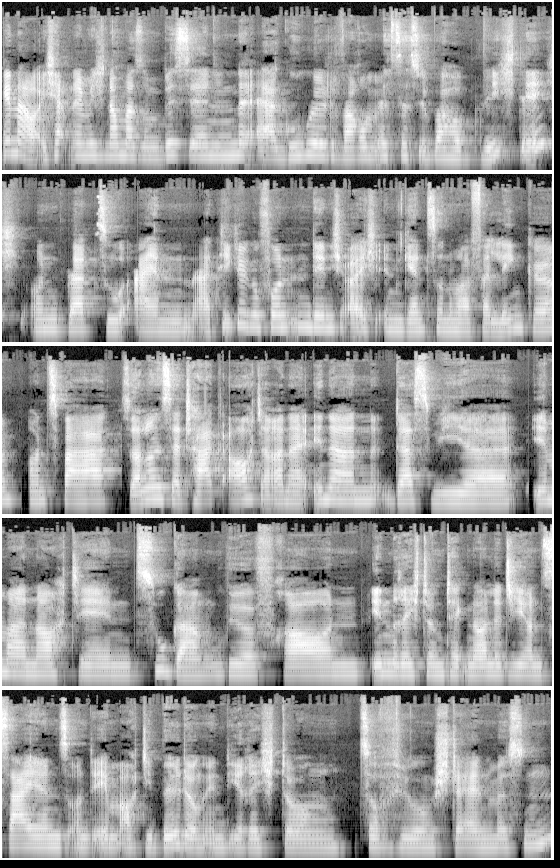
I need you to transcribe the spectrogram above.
Genau, ich habe nämlich noch mal so ein bisschen ergoogelt, warum ist das überhaupt wichtig und dazu einen Artikel gefunden, den ich euch in Gänze nochmal verlinke. Und zwar soll uns der Tag auch daran erinnern, dass wir immer noch den Zugang für Frauen in Richtung Technology und Science und eben auch die Bildung in die Richtung zur Verfügung stellen müssen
